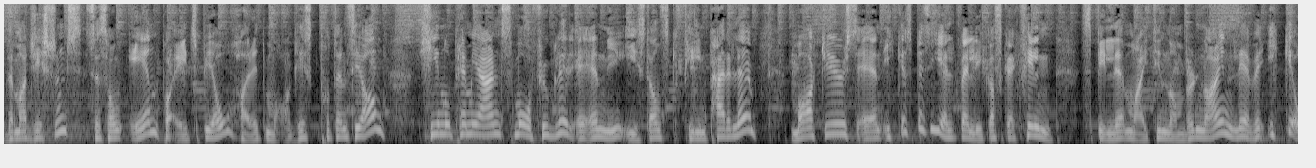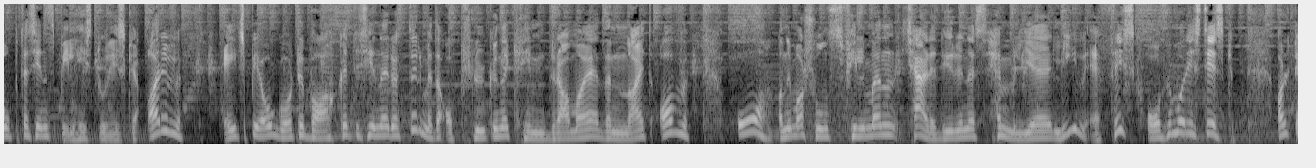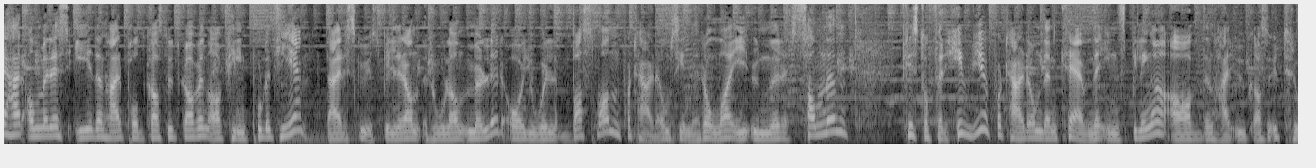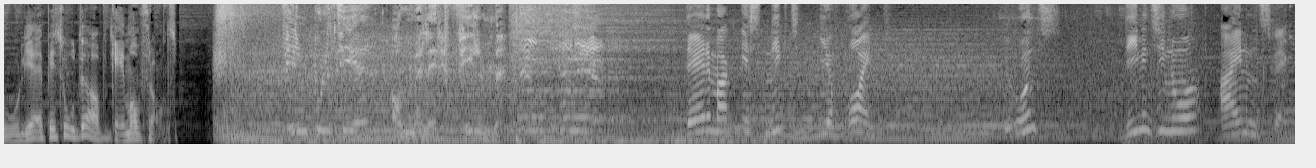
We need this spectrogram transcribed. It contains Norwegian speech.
The Magicians sesong 1 på HBO har et magisk potensial. Kinopremieren Småfugler er en ny islandsk filmperle. Martyrs er en ikke spesielt vellykka skrekkfilm. Spillet Mighty Number Nine lever ikke opp til sin spillhistoriske arv. HBO går tilbake til sine røtter med det oppslukende krimdramaet The Night of. Og animasjonsfilmen Kjæledyrenes hemmelige liv er frisk og humoristisk. Alt det her anmeldes i denne podkastutgaven av Filmpolitiet, der skuespillerne Roland Møller og Joel Bassmann forteller om sine roller i Under sanden. Kristoffer Hivje forteller om den krevende innspillinga av denne ukas utrolige episode av Game of Thrones. Filmpolitiet anmelder film. Dänemark ist nicht Ihr Freund. Für uns dienen Sie nur einem Zweck.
